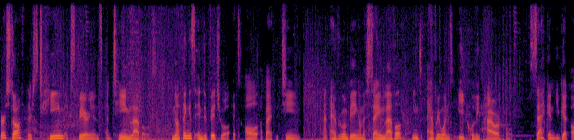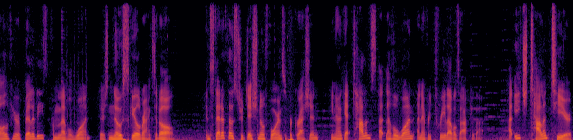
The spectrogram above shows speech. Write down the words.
First off, there's team experience and team levels. Nothing is individual, it's all about the team. And everyone being on the same level means everyone is equally powerful. Second, you get all of your abilities from level 1. There's no skill ranks at all. Instead of those traditional forms of progression, you now get talents at level 1 and every 3 levels after that. At each talent tier,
